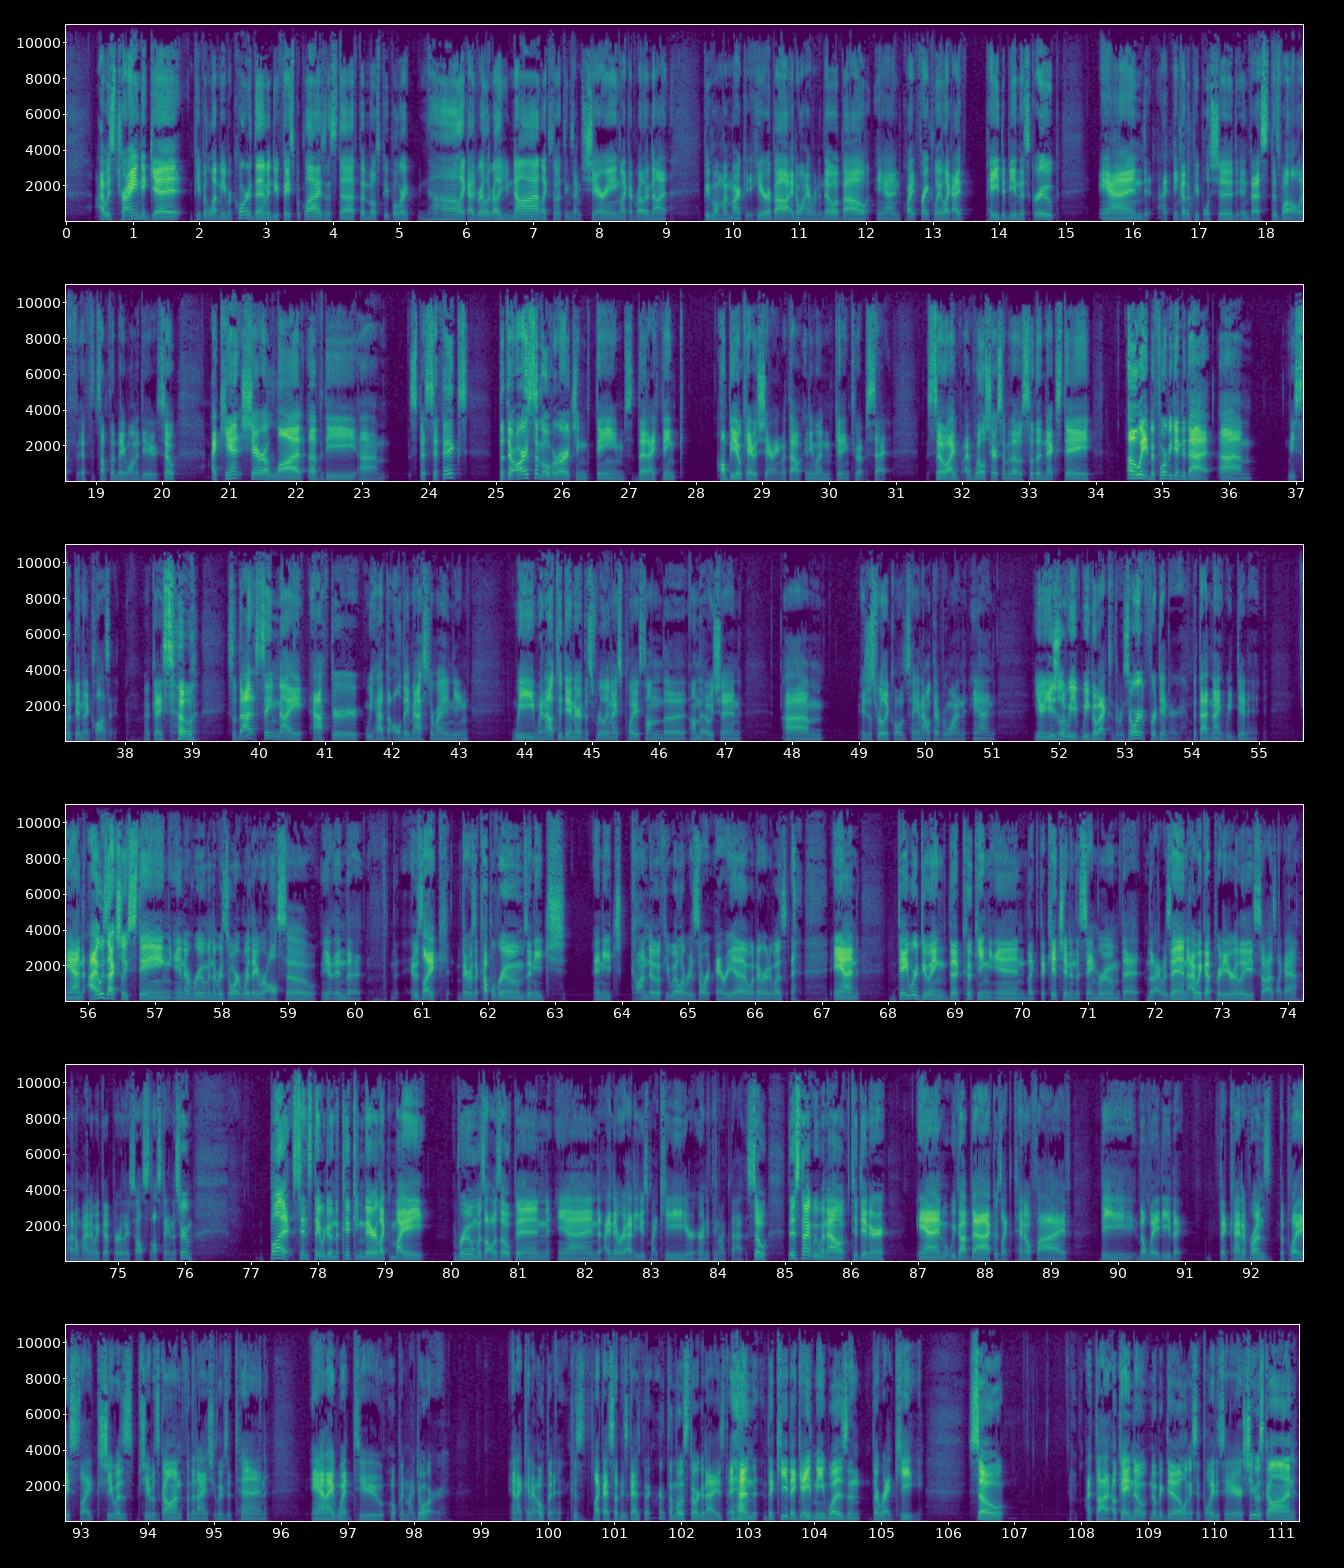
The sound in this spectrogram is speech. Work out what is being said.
i was trying to get people to let me record them and do facebook lives and stuff but most people were like no like i'd really rather you not. Like some of the things i'm sharing like i'd rather not people in my market hear about i don't want everyone to know about and quite frankly like i've paid to be in this group and i think other people should invest as well if, if it's something they want to do. So i can't share a lot of the um, specifics but there are some overarching themes that i think i'll be okay with sharing without anyone getting too upset. So i, I will share some of those. So the next day oh wait before we get into that um, we slip in a closet. Okay so so that same night after we had the all day masterminding we went out to dinner at this really nice place on the on the ocean. Um, it's just really cool, just hanging out with everyone. And you know, usually we we go back to the resort for dinner, but that night we didn't. And I was actually staying in a room in the resort where they were also, you know, in the. It was like there was a couple rooms in each in each condo, if you will, a resort area, whatever it was, and they were doing the cooking in like the kitchen in the same room that that I was in. I wake up pretty early, so I was like, ah, I don't mind. I wake up early, so I'll I'll stay in this room. But since they were doing the cooking there, like my room was always open, and I never had to use my key or, or anything like that. So this night we went out to dinner, and when we got back was like ten oh five. The the lady that that kind of runs the place, like she was she was gone for the night. She leaves at ten and I went to open my door and I couldn't open it because, like I said, these guys weren't the most organized, and the key they gave me wasn't the right key. So I thought, okay, no, no big deal. Let me see if the lady's here. She was gone.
